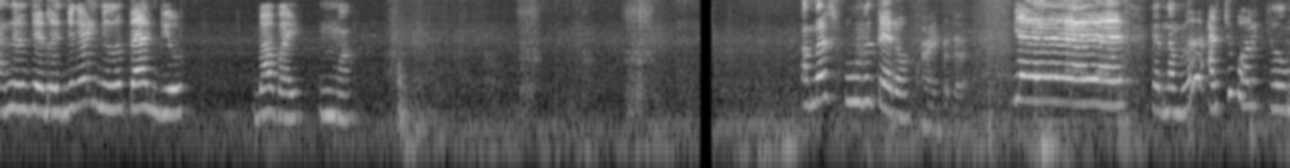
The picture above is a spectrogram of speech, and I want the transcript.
അങ്ങനെ ചലഞ്ച് കഴിഞ്ഞു. താങ്ക് യു ബൈ ബൈ ഉമ്മ. അമ്മ ഇപ്പൊ തരാം. നമ്മൾ അടിച്ചു പൊളിക്കും.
